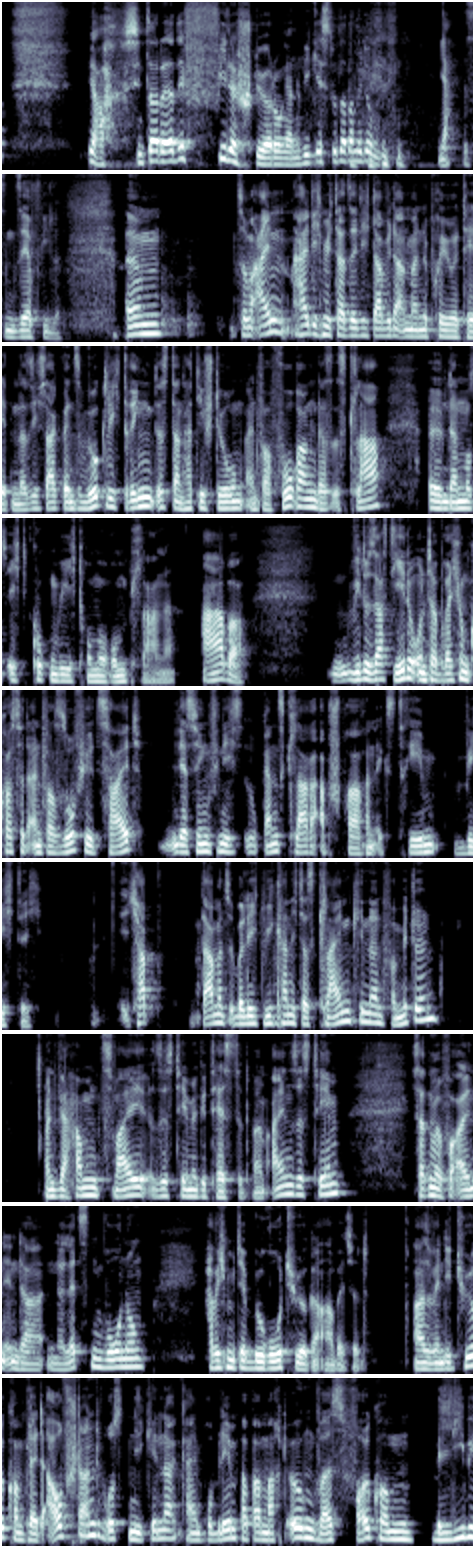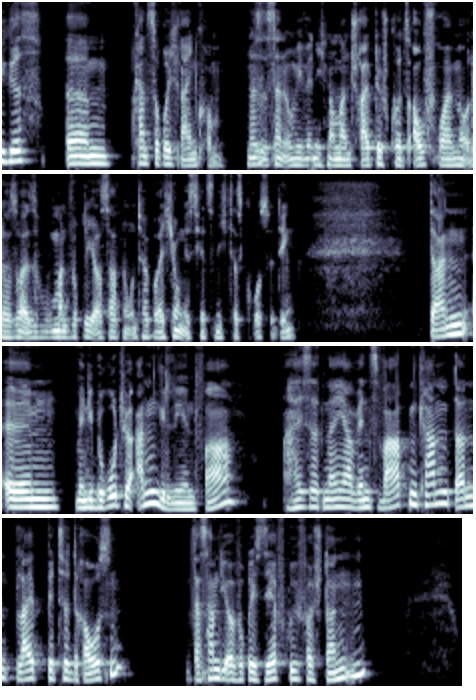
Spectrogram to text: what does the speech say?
ja, sind da relativ viele Störungen. Wie gehst du da damit um? ja, es sind sehr viele. Ähm, zum einen halte ich mich tatsächlich da wieder an meine Prioritäten, dass ich sage, wenn es wirklich dringend ist, dann hat die Störung einfach Vorrang, das ist klar. Ähm, dann muss ich gucken, wie ich drumherum plane. Aber wie du sagst, jede Unterbrechung kostet einfach so viel Zeit. Deswegen finde ich so ganz klare Absprachen extrem wichtig. Ich habe damals überlegt, wie kann ich das kleinen Kindern vermitteln? Und wir haben zwei Systeme getestet. Beim einen System, das hatten wir vor allem in der, in der letzten Wohnung, habe ich mit der Bürotür gearbeitet. Also wenn die Tür komplett aufstand, wussten die Kinder, kein Problem, Papa macht irgendwas vollkommen Beliebiges, ähm, kannst du ruhig reinkommen. Das ist dann irgendwie, wenn ich nochmal einen Schreibtisch kurz aufräume oder so, also wo man wirklich auch sagt, eine Unterbrechung ist jetzt nicht das große Ding. Dann, ähm, wenn die Bürotür angelehnt war, heißt das, naja, wenn es warten kann, dann bleib bitte draußen. Das haben die auch wirklich sehr früh verstanden.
